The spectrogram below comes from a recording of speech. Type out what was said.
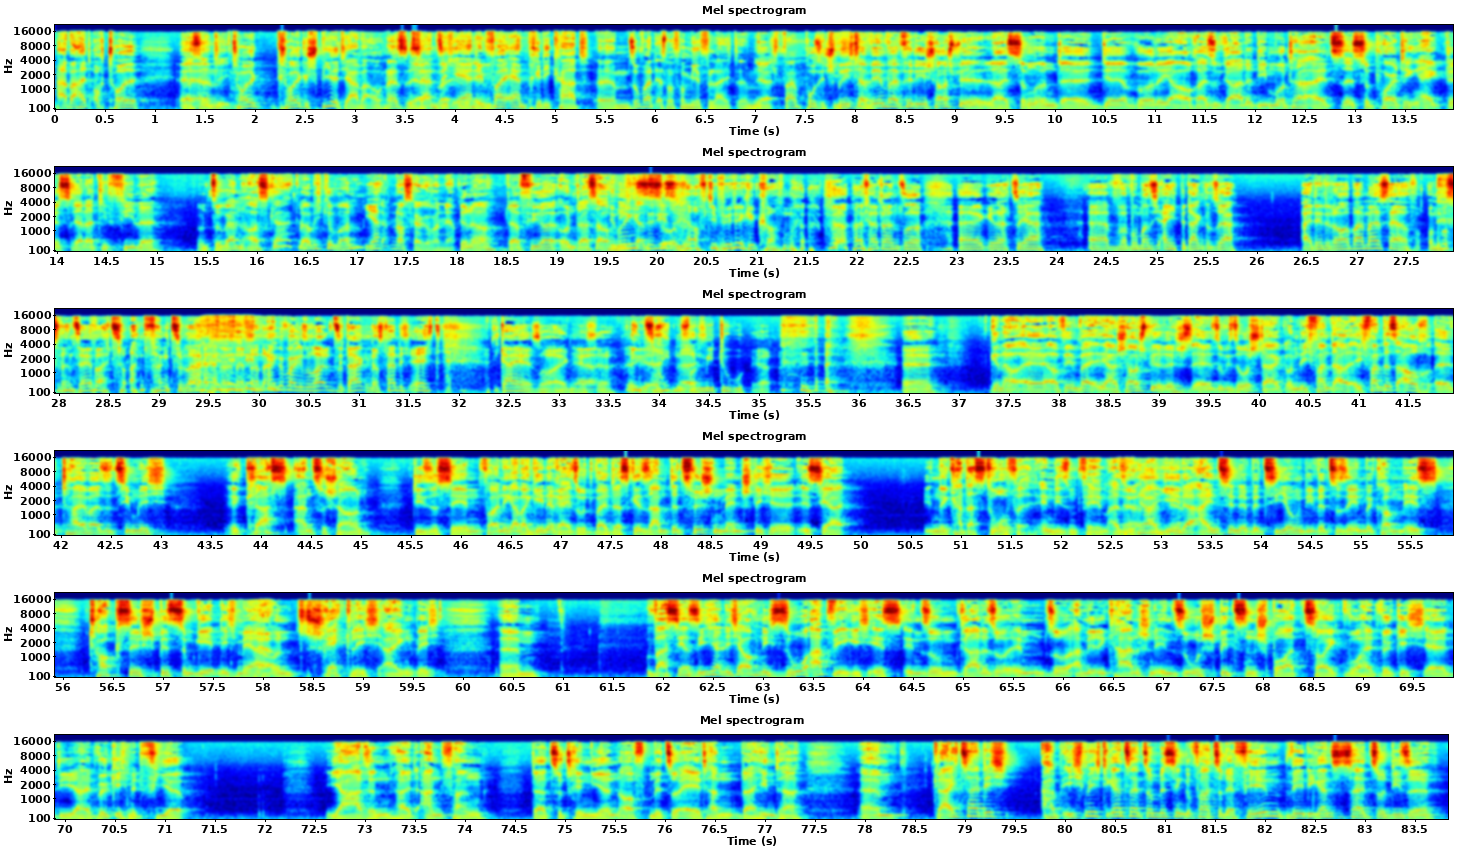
Aber halt auch toll, ähm, toll, toll gespielt ja aber auch. Ne? Das ist ja, Ja, an sich eher in dem Fall eher ein Prädikat. Ähm, so weit erstmal von mir vielleicht. Ähm, Ja. Ich war positiv. Spricht auf jeden Fall für die Schauspielleistung und äh, der wurde ja auch, also gerade die Mutter als äh, Supporting Actress relativ viele und sogar einen Oscar, glaube ich, gewonnen. Ja. Hat einen Oscar gewonnen, ja. Genau, dafür und das auch nicht Übrigens ganz ist sie so un auf die Bühne gekommen und hat dann so äh, gesagt, so ja, äh, wo man sich eigentlich bedankt und so ja, I did it all by myself und musste dann selber halt so anfangen zu lachen und dann angefangen so Leuten zu danken. Das fand ich echt geil so eigentlich. Ja. In Okay, Zeiten von nice. MeToo. Ja. Äh, genau, äh, auf jeden Fall, ja, schauspielerisch äh, sowieso stark und ich fand, ich fand es auch äh, teilweise ziemlich äh, krass anzuschauen, diese Szenen, vor allen Dingen aber generell so, weil das gesamte Zwischenmenschliche ist ja eine Katastrophe in diesem Film. Also Ja. jede einzelne Beziehung, die wir zu sehen bekommen, ist toxisch bis zum geht nicht mehr Ja. und schrecklich eigentlich. Ähm, was ja sicherlich auch nicht so abwegig ist in so einem, gerade so im so amerikanischen, in so Spitzensportzeug, wo halt wirklich, äh, die halt wirklich mit vier Jahren halt anfangen, da zu trainieren, oft mit so Eltern dahinter. Ähm, gleichzeitig habe ich mich die ganze Zeit so ein bisschen gefragt, so der Film will die ganze Zeit so diese,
